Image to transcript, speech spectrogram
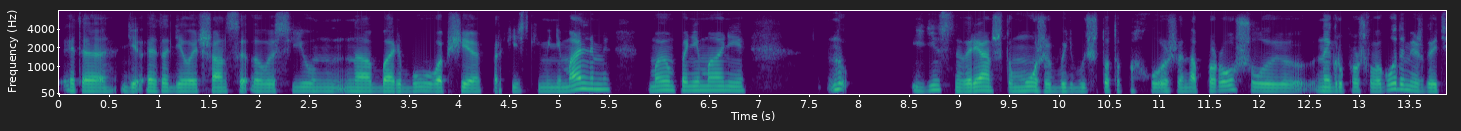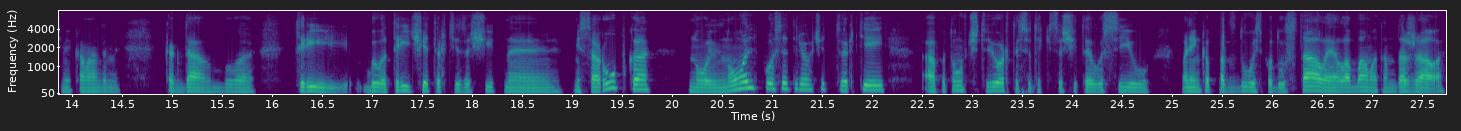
это, это делает шансы ЛСЮ на борьбу вообще практически минимальными, в моем понимании. Ну, единственный вариант, что может быть будет что-то похожее на прошлую, на игру прошлого года между этими командами, когда было три, было три четверти защитная мясорубка, 0-0 после трех четвертей, а потом в четвертой все-таки защита ЛСЮ маленько подсдулась, подустала, и Алабама там дожала.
